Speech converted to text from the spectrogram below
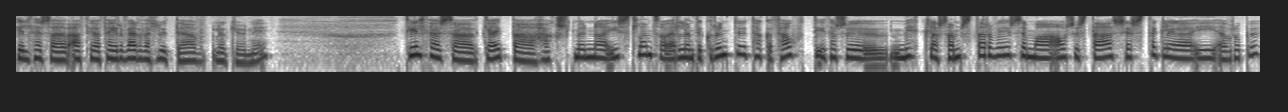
til þess að, að því að þeir verða hluti af lögjöfni til þess að gæta hagsmunna Íslands á erlendi grundu taka þátt í þessu mikla samstarfi sem á sér stað sérstaklega í Evrópu.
